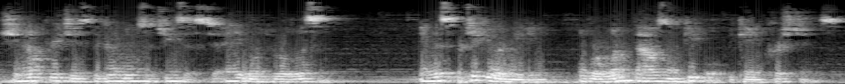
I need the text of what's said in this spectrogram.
She now preaches the good news of Jesus to anyone who will listen. In this particular meeting, over 1,000 people became Christians.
